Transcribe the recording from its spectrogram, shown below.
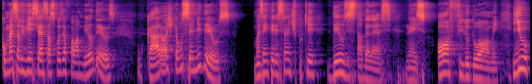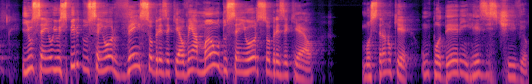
começa a vivenciar essas coisas, eu falo, meu Deus, o cara eu acho que é um semideus. Mas é interessante porque Deus estabelece, né, isso, ó filho do homem. E o, e o Senhor e o espírito do Senhor vem sobre Ezequiel, vem a mão do Senhor sobre Ezequiel, mostrando o que? Um poder irresistível.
